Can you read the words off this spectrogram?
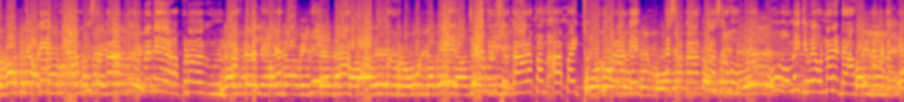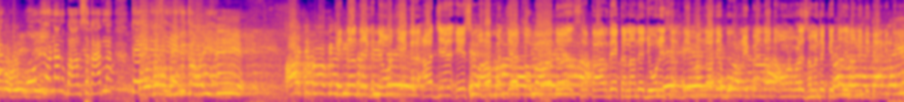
ਰੱਦ ਕਰਕੇ ਪੰਜਾਬ ਦੀ ਸਰਕਾਰ ਨੂੰ। ਉਹਨਾਂ ਨੇ ਆਪਣਾ ਲਿਆ ਪਹਿਲਾਂ ਵੀ ਤਿੰਨ ਕਾਲੇ ਕਰੋ। ਕਾਨੂੰਨ ਜਦੋਂ ਲਿਆਂਦੇ ਜੇ ਹੁਣ ਸੀ, ਸਰਕਾਰ ਆਪਾਂ ਆਪਾਂ ਇੱਥੋਂ ਸ਼ੁਰੂ ਕਰਾਂਗੇ ਤੇ ਸਰਕਾਰ ਤੇ ਅਸਰ ਹੋਊਗਾ ਉਹ ਉਵੇਂ ਜਿਵੇਂ ਉਹਨਾਂ ਨੇ ਡਰਾਫਟ ਹੋਈ ਉਹ ਸੀ। ਵੀ ਉਹਨਾਂ ਨੂੰ ਵਾਪਸ ਕਰਨ ਤੇ ਅਸੀਂ ਇਹੀ ਚਾਹੁੰਦੇ ਸੀ ਅੱਜ ਕਿੱਦਾਂ ਦੇਖਦੇ ਹੋ ਜੇਕਰ ਅੱਜ ਇਸ ਮਹਾ ਪੰਚਾਇਤ ਤੋਂ ਬਾਅਦ ਸਰਕਾਰ ਦੇ ਕੰਨਾਂ ਦੇ ਜੂ ਨਹੀਂ ਸਰਦੀ ਮੰਗਾਂ ਦੇ ਬੂਰ ਨਹੀਂ ਪੈਂਦਾ ਤਾਂ ਆਉਣ ਵਾਲੇ ਸਮੇਂ ਤੇ ਕਿੱਦਾਂ ਦੀ ਰਣਨੀਤੀ ਤਿਆਰ ਕੀਤੀ?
